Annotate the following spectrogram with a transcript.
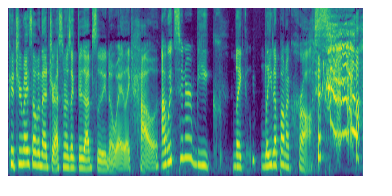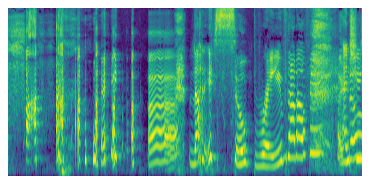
pictured myself in that dress and I was like, there's absolutely no way. Like how? I would sooner be cr- like laid up on a cross. Uh, that is so brave. That outfit, I and know. she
